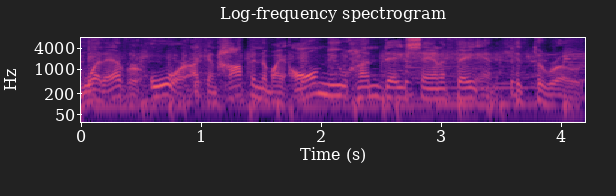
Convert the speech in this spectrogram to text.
whatever, or I can hop into my all-new Hyundai Santa Fe and hit the road.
